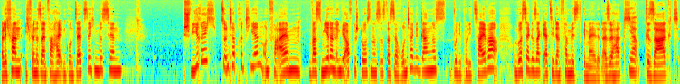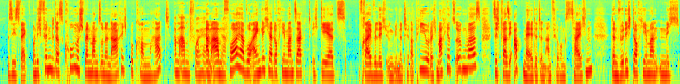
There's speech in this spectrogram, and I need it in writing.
Weil ich fand, ich finde sein Verhalten grundsätzlich ein bisschen schwierig zu interpretieren und vor allem, was mir dann irgendwie aufgestoßen ist, ist, dass er runtergegangen ist, wo die Polizei war. Und du hast ja gesagt, er hat sie dann vermisst gemeldet. Also er hat Ja. gesagt, sie ist weg. Und ich finde das komisch, wenn man so eine Nachricht bekommen hat, Am Abend vorher. am Abend ja. vorher, wo eigentlich ja doch jemand sagt, ich gehe jetzt freiwillig irgendwie in eine Therapie oder ich mache jetzt irgendwas, sich quasi abmeldet in Anführungszeichen, dann würde ich doch jemanden nicht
